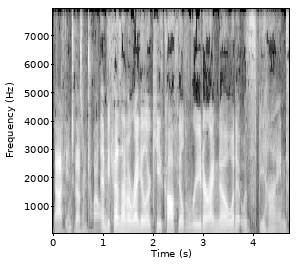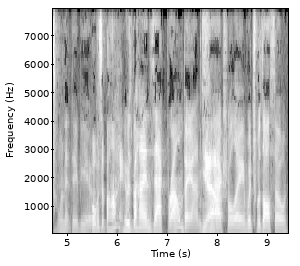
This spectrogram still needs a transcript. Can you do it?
back in 2012. And because I'm a regular Keith Caulfield reader, I know what it was behind when it debuted. what was it behind? It was behind Zac Brown Band, Yeah. actually, which was also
